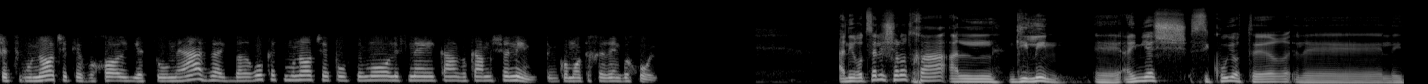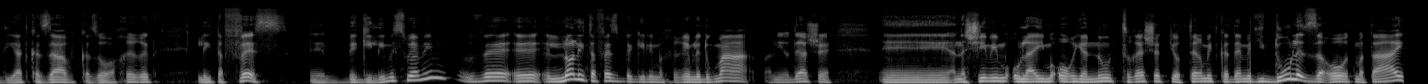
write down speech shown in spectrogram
שתמונות שכביכול יצאו מעזה התבררו כתמונות שפורסמו לפני כמה וכמה שנים במקומות אחרים בחו"ל. אני רוצה לשאול אותך על גילים. אה, האם יש סיכוי יותר ל- לידיעת כזב כזו או אחרת להיתפס אה, בגילים מסוימים, ולא להיתפס בגילים אחרים. לדוגמה, אני יודע שאנשים עם אולי עם אוריינות רשת יותר מתקדמת ידעו לזהות מתי,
